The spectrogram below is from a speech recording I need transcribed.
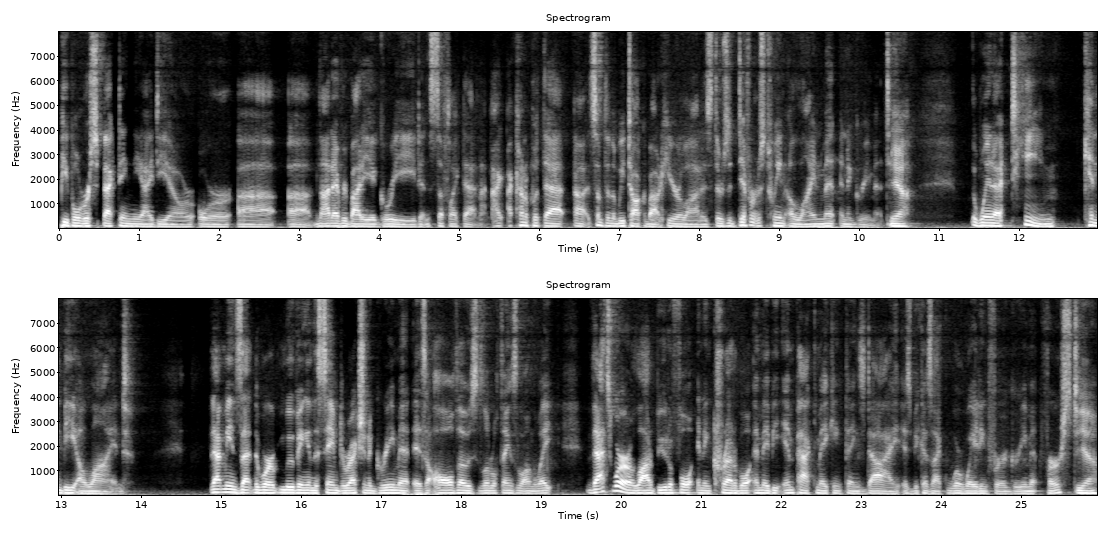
people respecting the idea, or or uh, uh, not everybody agreed and stuff like that. And I, I kind of put that uh, something that we talk about here a lot. Is there's a difference between alignment and agreement. Yeah. When a team can be aligned, that means that we're moving in the same direction. Agreement is all those little things along the way. That's where a lot of beautiful and incredible and maybe impact making things die is because like we're waiting for agreement first. Yeah.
